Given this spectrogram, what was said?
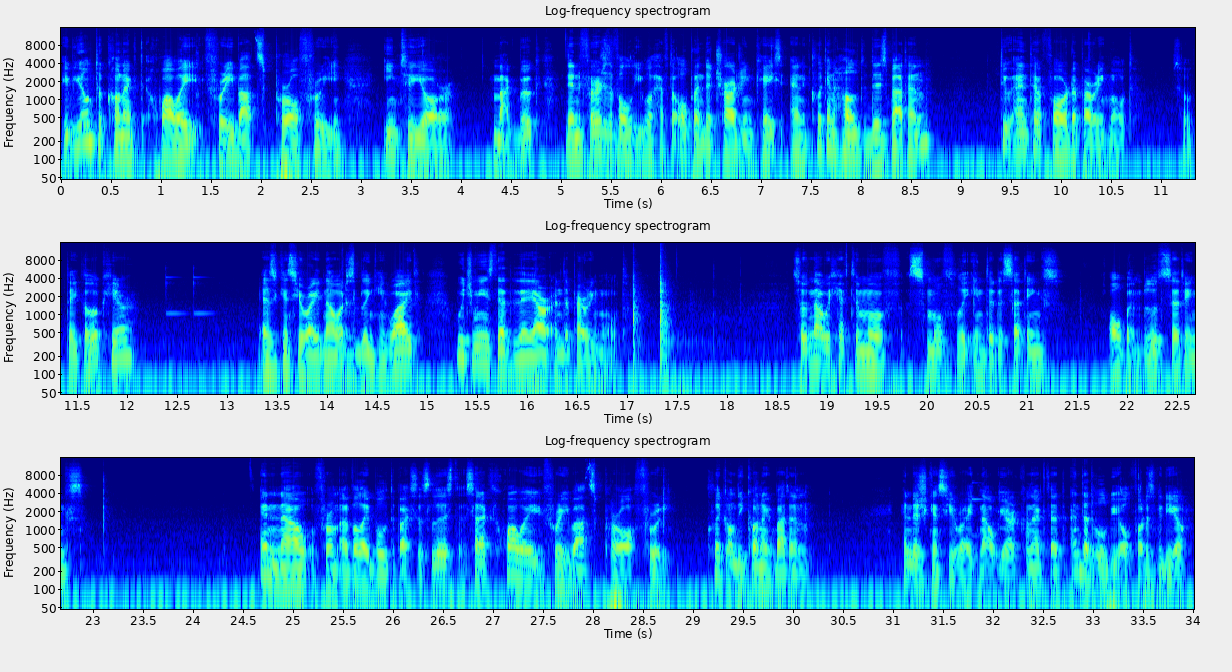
If you want to connect Huawei FreeBuds Pro 3 into your MacBook, then first of all you will have to open the charging case and click and hold this button to enter for the pairing mode. So take a look here. As you can see right now it is blinking white, which means that they are in the pairing mode. So now we have to move smoothly into the settings, open Bluetooth settings, and now from available devices list, select Huawei FreeBuds Pro 3. Click on the connect button, and as you can see right now we are connected and that will be all for this video.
